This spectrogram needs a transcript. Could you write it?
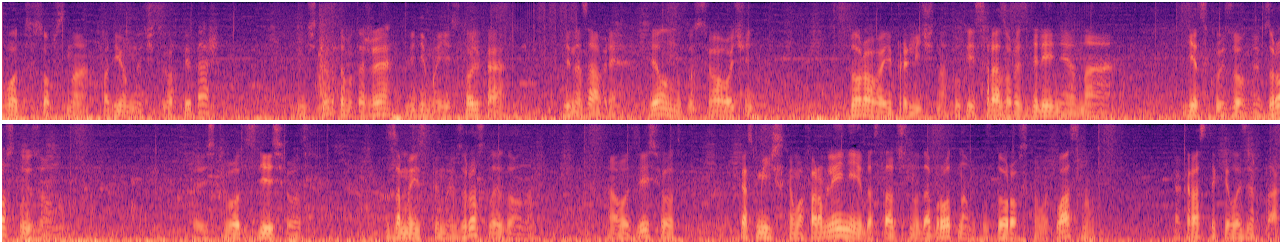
Вот, собственно, подъем на четвертый этаж. На четвертом этаже, видимо, есть только динозаврия. Сделано тут все очень здорово и прилично. Тут есть сразу разделение на детскую зону и взрослую зону. То есть вот здесь вот за моей спиной взрослая зона, а вот здесь вот в космическом оформлении, достаточно добротном, здоровском и классном, как раз таки лазертаг.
